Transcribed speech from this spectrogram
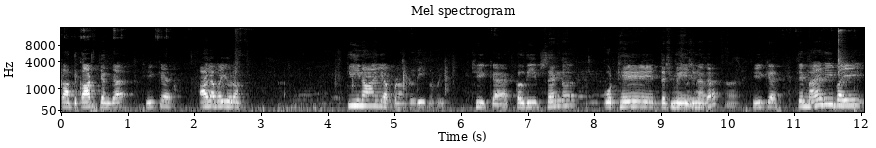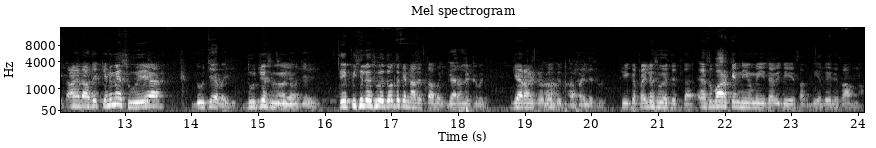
ਕੱਦ ਕਾਠ ਚੰਗਾ ਠੀਕ ਹੈ? ਆ ਜਾ ਬਈ ਉਰਾ। ਕੀ ਨਾਂ ਜੀ ਆਪਣਾ? ਕੁਲਦੀਪ ਆ ਬਾਈ। ਠੀਕ ਹੈ ਕੁਲਦੀਪ ਸਿੰਘ ਕੋਠੇ ਦਸ਼ਮੇਸ਼। ਨਗਰ ਠੀਕ ਹੈ? ਤੇ ਮੈਂ ਦੀ ਬਾਈ ਐਂ ਦੱਸਦੇ ਕਿੰਨਵੇਂ ਸੂਏ ਆ? ਦੂਜੇ ਆ ਬਾਈ ਜੀ। ਦੂਜੇ ਸੂਏ ਆ। ਦੂਜੇ। ਤੇ ਪਿਛਲੇ ਸੂਏ ਦੁੱਧ ਕਿੰਨਾ ਦਿੱਤਾ ਬਾਈ? 11 ਲੀਟਰ ਬਾਈ। 11 ਲੀਟਰ ਦੁੱਧ ਦਿੱਤਾ। ਪਹਿਲੇ ਸੂਈ ਠੀਕ ਹੈ ਪਹਿਲੇ ਸੂਏ ਦਿੱਤਾ। ਇਸ ਵਾਰ ਕਿੰਨੀ ਉਮੀਦ ਹੈ ਵੀ ਦੇ ਸਕਦੀ ਹੈ ਤੇਰੇ ਹਿਸਾਬ ਨਾਲ?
